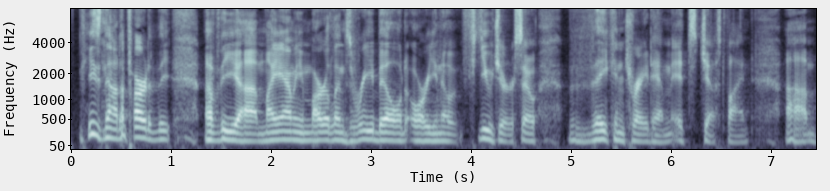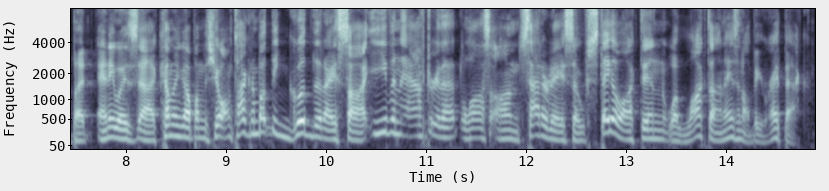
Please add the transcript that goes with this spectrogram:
he's not a part of the of the uh, Miami Marlins rebuild or you know future, so they can trade him. It's just fine. Um, but anyways, uh, coming up on the show, I'm talking about the good that I saw even after that loss on Saturday. So stay locked in What Locked On A's, and I'll be right back.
